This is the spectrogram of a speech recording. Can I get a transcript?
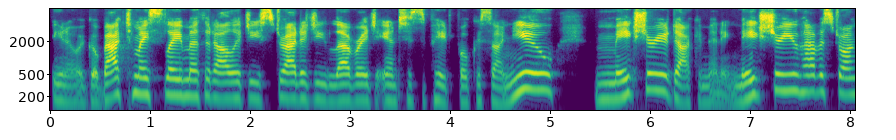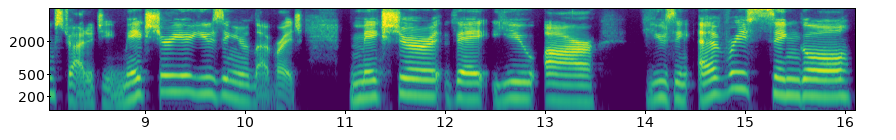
you know, I go back to my SLAY methodology strategy, leverage, anticipate, focus on you. Make sure you're documenting, make sure you have a strong strategy, make sure you're using your leverage, make sure that you are using every single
